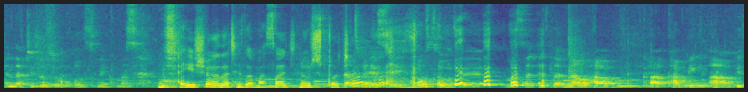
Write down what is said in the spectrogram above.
And that is also called snake massage. Are you sure that is a massage, not That's torture? why I say most of the that now have are coming up is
